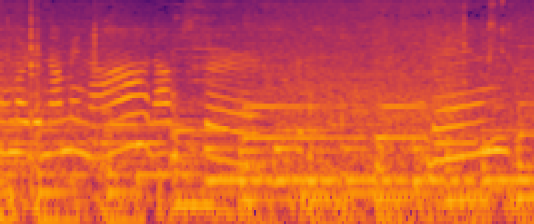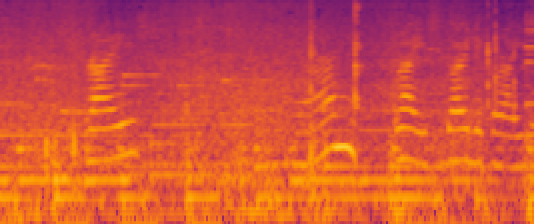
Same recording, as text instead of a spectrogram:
So, yan yung order namin na lobster. Then, rice. Yan. Rice. Garlic rice.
